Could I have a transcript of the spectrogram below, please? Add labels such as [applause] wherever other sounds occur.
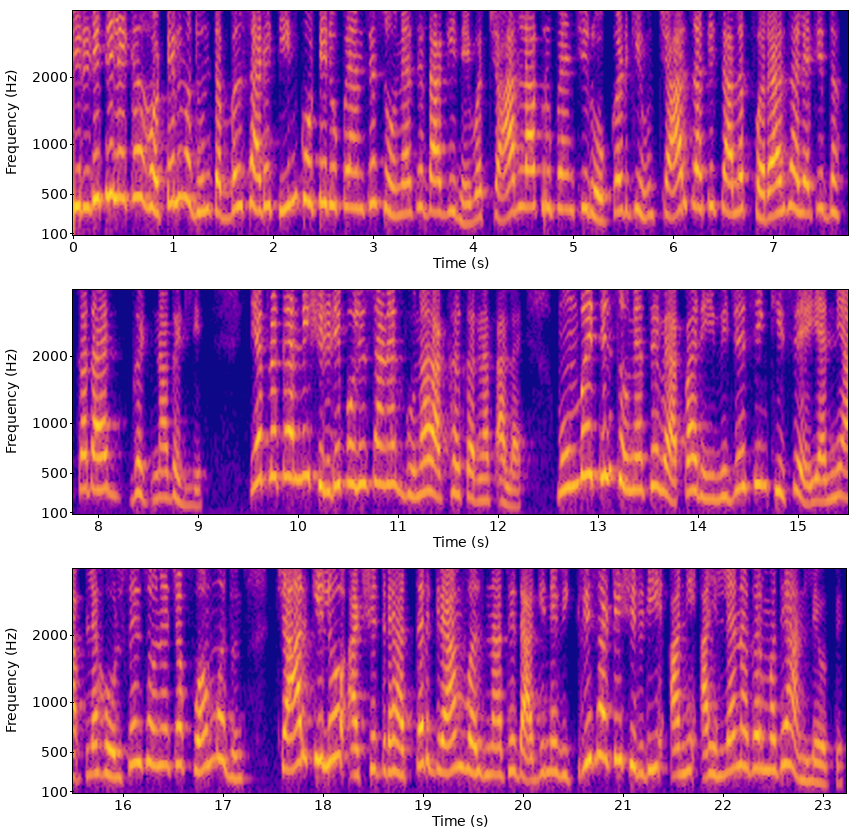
शिर्डीतील एका हॉटेलमधून तब्बल साडेतीन कोटी रुपयांचे सोन्याचे दागिने व चार लाख रुपयांची रोकड घेऊन चार चाकी चालक फरार झाल्याची धक्कादायक घटना घडली. या प्रकरणी शिर्डी पोलीस ठाण्यात गुन्हा दाखल करण्यात आलाय. मुंबईतील सोन्याचे व्यापारी विजयसिंग खिसे यांनी आपल्या होलसेल सोन्याच्या फर्म मधून चार किलो आठशे त्र्याहत्तर ग्रॅम वजनाचे दागिने विक्रीसाठी शिर्डी आणि अहिल्यानगरमध्ये आणले होते.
